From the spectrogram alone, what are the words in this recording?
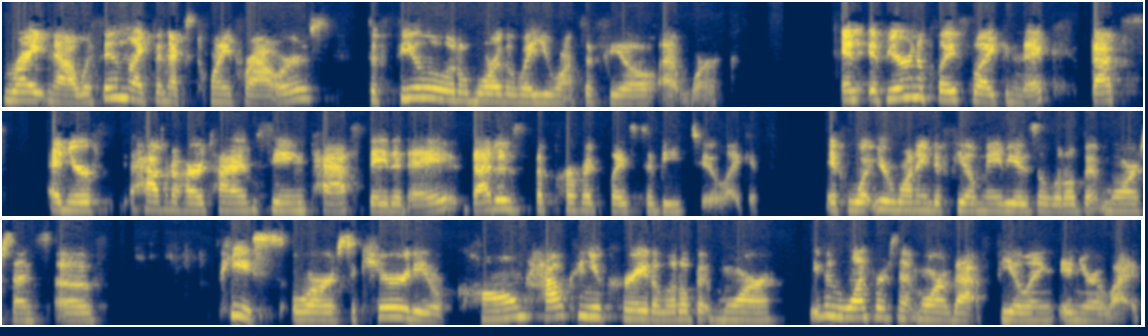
right now within like the next 24 hours to feel a little more the way you want to feel at work. And if you're in a place like Nick, that's and you're having a hard time seeing past day to day, that is the perfect place to be too. Like if if what you're wanting to feel maybe is a little bit more sense of peace or security or calm, how can you create a little bit more, even 1% more of that feeling in your life?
